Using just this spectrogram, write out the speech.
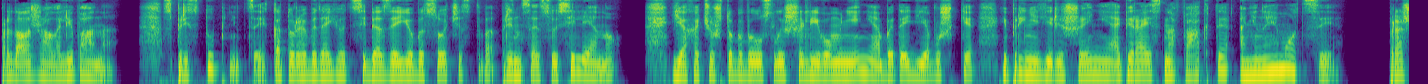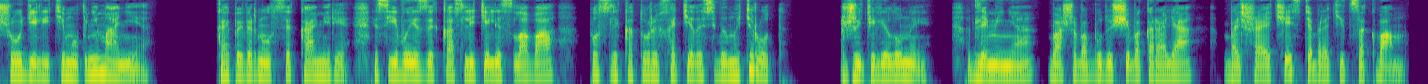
продолжала Ливана, с преступницей, которая выдает себя за ее высочество, принцессу Селену. Я хочу, чтобы вы услышали его мнение об этой девушке и приняли решение, опираясь на факты, а не на эмоции. Прошу уделить ему внимание. Кай повернулся к камере, и с его языка слетели слова, после которых хотелось вымыть рот. Жители Луны, для меня, вашего будущего короля, большая честь обратиться к вам.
